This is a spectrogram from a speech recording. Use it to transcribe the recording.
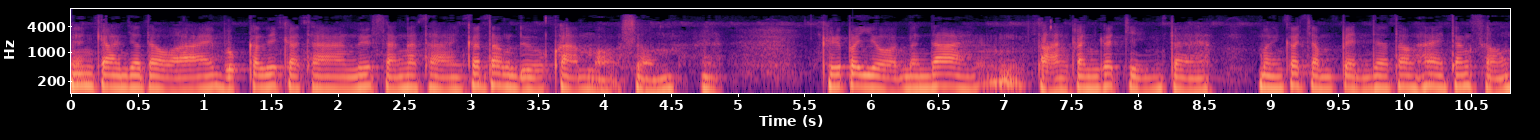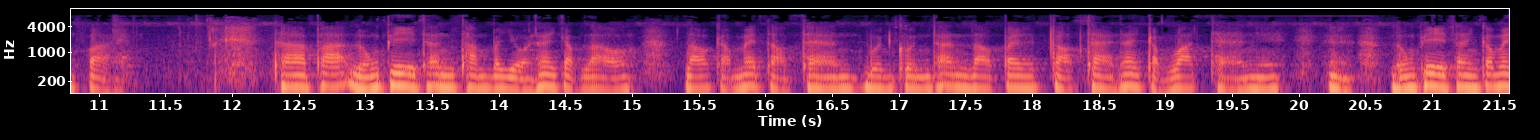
นั้นการจะถวายบุคลิกทานหรือสังฆทานก็ต้องดูความเหมาะสม คือประโยชน์มันได้ต่างกันก็จริง แต่มันก็จำเป็นจะต้องให้ทั้งสองฝ่าย ถ้าพระหลวงพี่ท่านทำประโยชน์ให้กับเรา เรากลับไม่ตอบแทนบุญคุณท่านเราไปตอบแทนให้กับวัดแทนนี้หลวงพี่ท่านก็ไม่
